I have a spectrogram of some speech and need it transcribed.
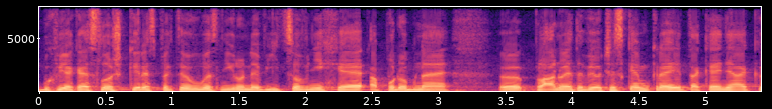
Bůh ví, jaké složky, respektive vůbec nikdo neví, co v nich je a podobné. Eh, plánujete v jeho českém kraji také nějak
